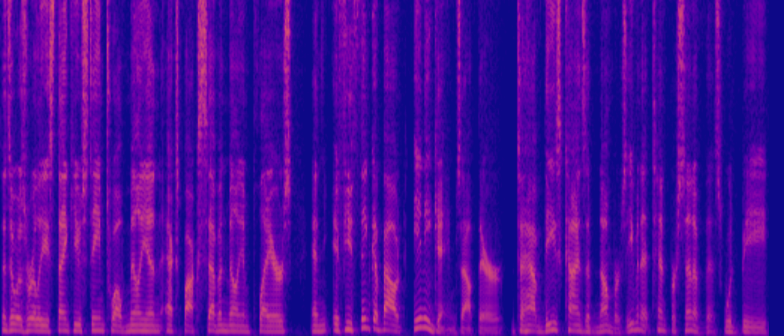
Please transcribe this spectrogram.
since it was released. Thank you, Steam, 12 million, Xbox, 7 million players. And if you think about any games out there, to have these kinds of numbers, even at 10% of this, would be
